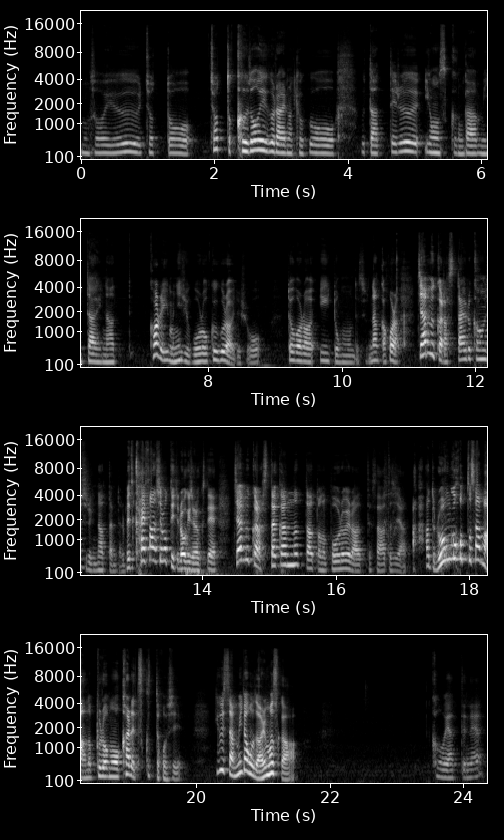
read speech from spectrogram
もうそういうちょっとちょっとくどいぐらいの曲を歌ってるヨンスくんが見たいなって彼今2 5 6ぐらいでしょ？だからいいと思うんですよ。なんかほら、ジャムからスタイルカウンシルになったみたいな。別に解散しろって言ってるわけじゃなくて、ジャムからスタカになった後のポール・ウェラーってさ、私あ、あとロングホットサマーのプロモを彼作ってほしい。樋口さん見たことありますか？こうやってね、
